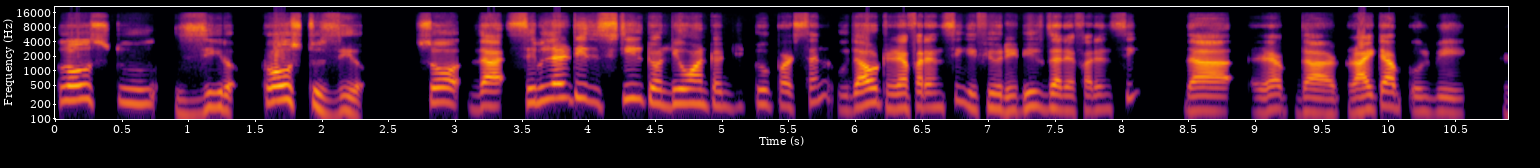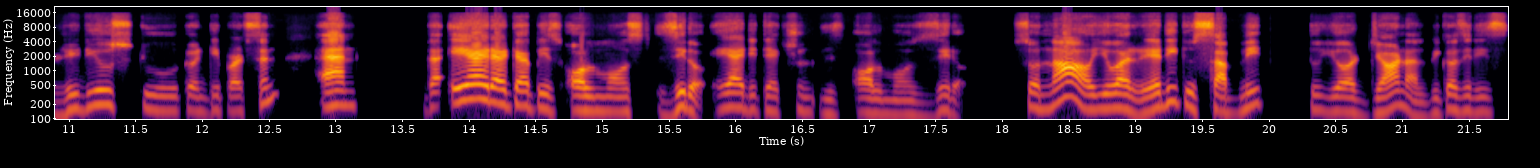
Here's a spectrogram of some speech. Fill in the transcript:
close to zero, close to zero. So the similarity is still 21, 22% without referencing. If you reduce the referencing, the, the write-up will be reduced to 20% and the AI write-up is almost zero. AI detection is almost zero. So now you are ready to submit to your journal because it is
